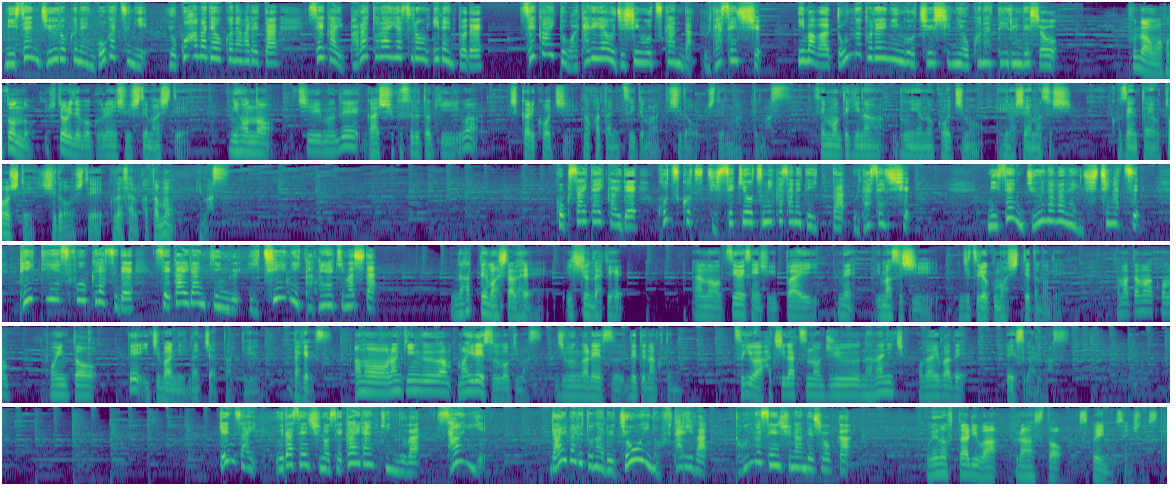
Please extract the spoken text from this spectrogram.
2016年5月に横浜で行われた世界パラトライアスロンイベントで世界と渡り合う自信をつかんだ宇田選手。今はどんなトレーニングを中心に行っているんでしょう？普段はほとんど一人で僕練習してまして、日本のチームで合宿するときはしっかりコーチの方についてもらって指導してもらってます。専門的な分野のコーチもいらっしゃいますし全体を通して指導してくださる方もいます。国際大会でコツコツ実績を積み重ねていった宇田選手。2017年7月 PTS4 クラスで世界ランキング1位に輝きました。なってましたね。一瞬だけ。あの強い選手いっぱいねいますし実力も知ってたので。たまたまこのポイントで1番になっちゃったっていうだけです。あのランキングはマイレース動きます。自分がレース出てなくても。次は8月の17日お台場でレースがあります。現在宇田選手の世界ランキングは3位。ライバルとなる上位の2人はどんな選手なんでしょうか？上の2人はフランスとスペインの選手ですね。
